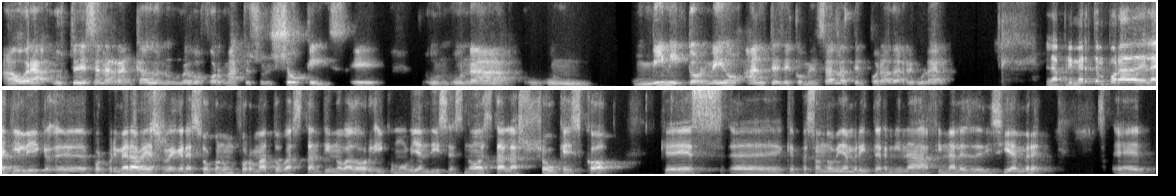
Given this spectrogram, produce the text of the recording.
Ahora ustedes han arrancado en un nuevo formato, es un showcase, eh, un, una, un, mini torneo antes de comenzar la temporada regular. La primera temporada de la G-League eh, por primera vez regresó con un formato bastante innovador y como bien dices, ¿no? Está la Showcase Cup, que, es, eh, que empezó en noviembre y termina a finales de diciembre. Eh,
